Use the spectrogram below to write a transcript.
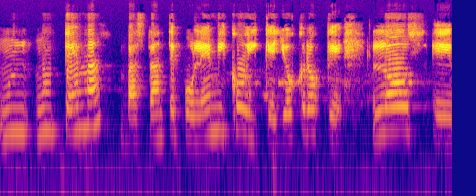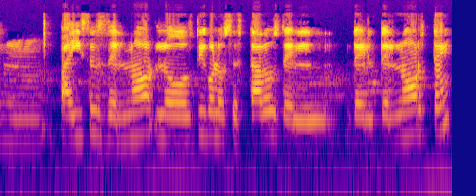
un, un tema bastante polémico y que yo creo que los eh, países del norte, los digo los estados del, del, del norte,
